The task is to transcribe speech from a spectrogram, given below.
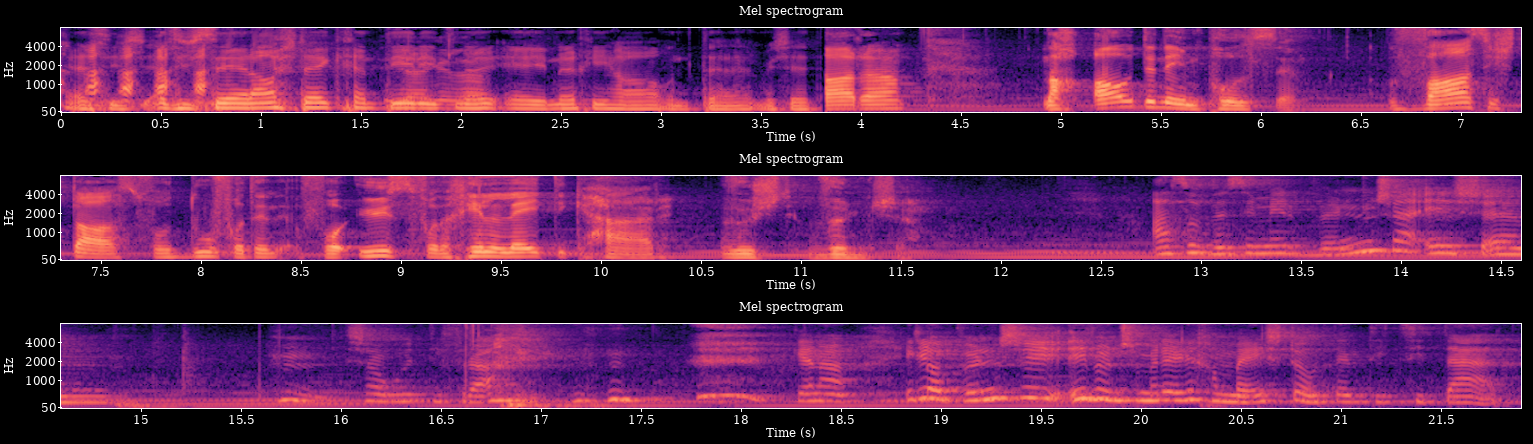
Es ist, es ist sehr ansteckend, dir die Nähe- in die Nähe haben und äh, wir Sarah, nach all den Impulsen, was ist das, was du von, den, von uns, von der Kirchenleitung her, würdest wünschen? Also, was ich mir wünsche, ist. Ähm, hm, das ist eine gute Frage. genau. Ich glaube, wünsche, ich wünsche mir eigentlich am meisten Authentizität.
